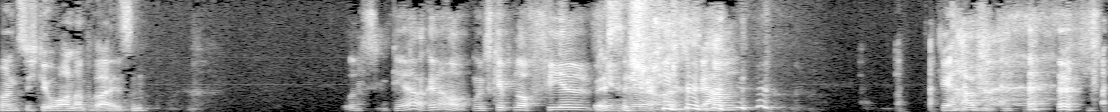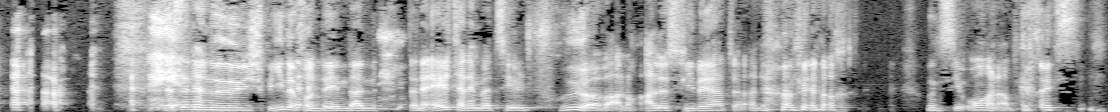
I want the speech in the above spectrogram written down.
und sich die Ohren abreißen. Und, ja, genau. Und es gibt noch viel, viel Beste mehr. Spiel. Also wir haben, wir haben, Das sind dann so die Spiele, von denen dann deine Eltern immer erzählen, früher war noch alles viel härter. Da haben wir noch uns die Ohren abgerissen.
